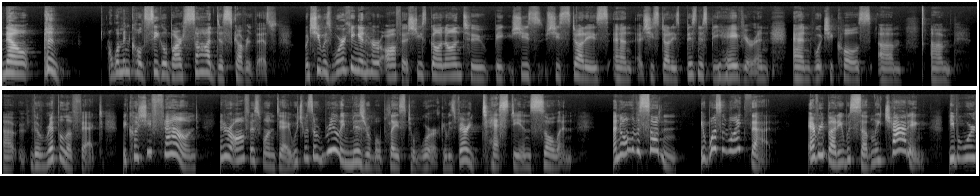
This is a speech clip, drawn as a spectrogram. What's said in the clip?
Now, a woman called Sigal Barsade discovered this. When she was working in her office, she's gone on to be, she's, she studies and she studies business behavior and, and what she calls um, um, uh, the ripple effect because she found in her office one day, which was a really miserable place to work, it was very testy and sullen. And all of a sudden, it wasn't like that. Everybody was suddenly chatting. People were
